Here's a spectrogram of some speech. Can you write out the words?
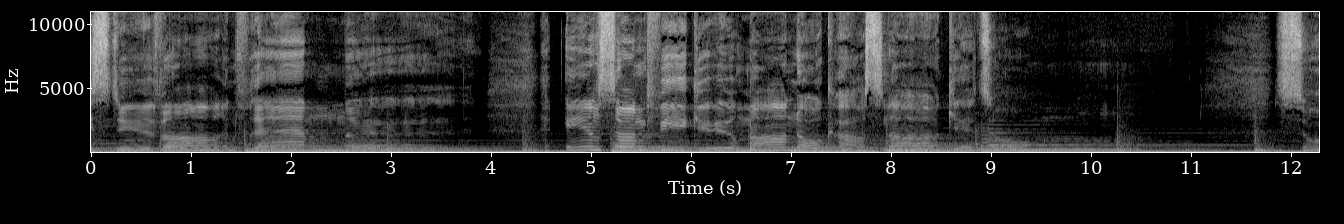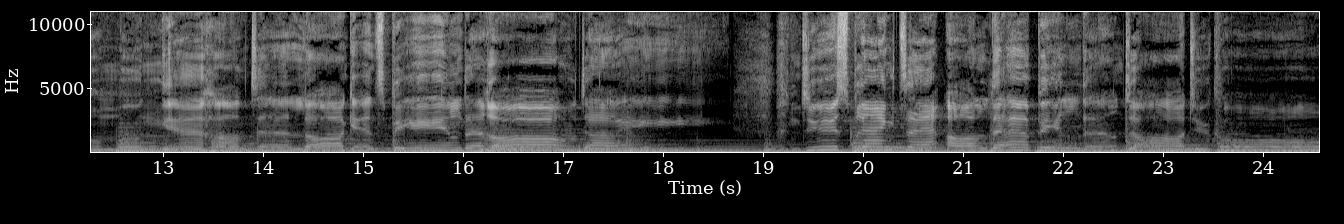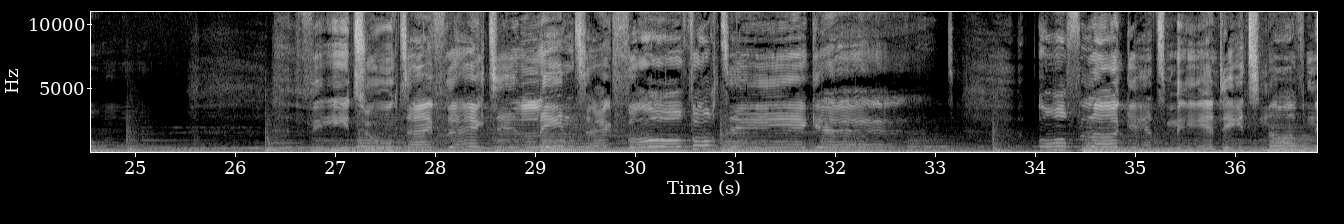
hvis du var en fremmed. En sangfigur man nok har snakket om. Så mange hadde laget bilder av deg. Du sprengte alle bilder da du kom. Vi tok deg frekt til znowu.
